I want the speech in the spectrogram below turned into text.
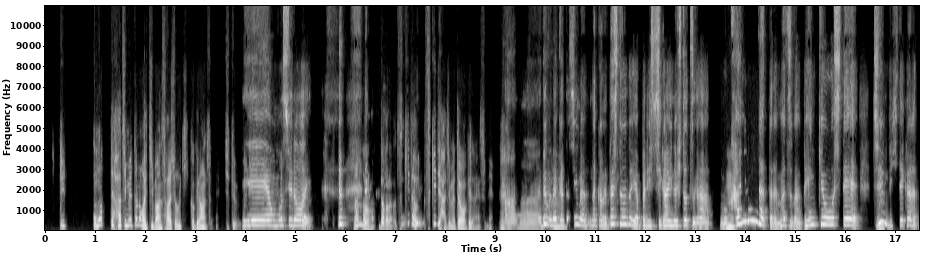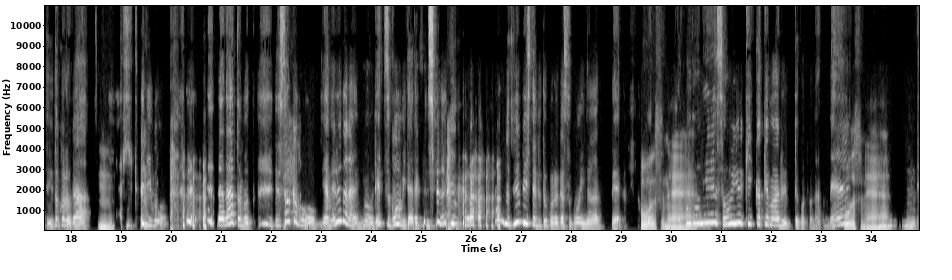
思って始めたのが一番最初のきっかけなんですよね、実は。ええー、面白い。なんだろう だから好きだ、好きで始めたわけじゃないですよね。ああ、でもなんか私今、うん、なんか私とのやっぱり違いの一つが、もう帰るんだったらまずは勉強をして、準備してからっていうところが、うん。いかにもだなと思って、そうかもうやめるならもうレッツゴーみたいな感じじゃなくて、準備してるところがすごいなってそうですね。なるほどね。そういうきっかけもあるってことなのね。そうですね。うん、今、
